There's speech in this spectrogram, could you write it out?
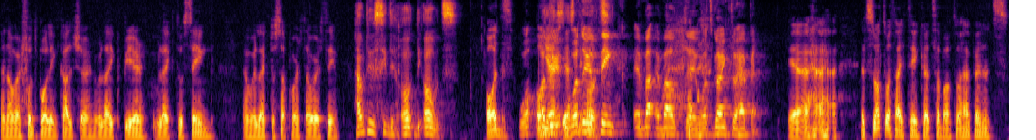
and our footballing culture. We like beer. We like to sing and we like to support our team. How do you see the the odds? Odds. What, what yes, do you, yes, what do you think about about uh, what's going to happen? Yeah, it's not what I think it's about to happen. It's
